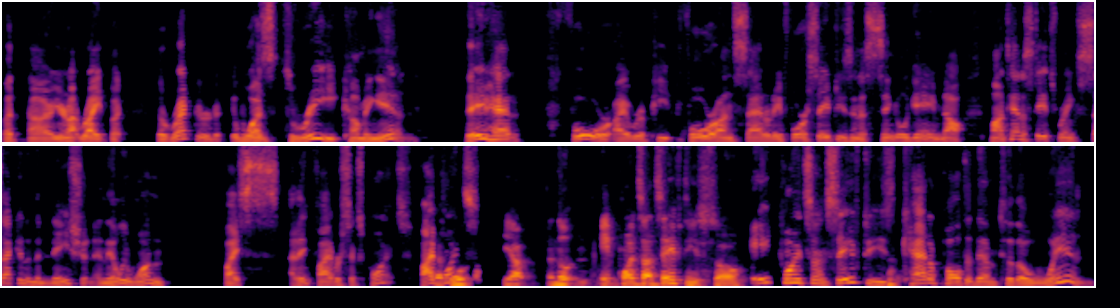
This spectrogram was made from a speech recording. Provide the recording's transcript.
but uh, you're not right. But the record was three coming in. They had four. I repeat, four on Saturday, four safeties in a single game. Now, Montana State's ranked second in the nation, and they only won by, I think, five or six points. Five That's points. Yep, and eight points on safeties. So eight points on safeties catapulted them to the win.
